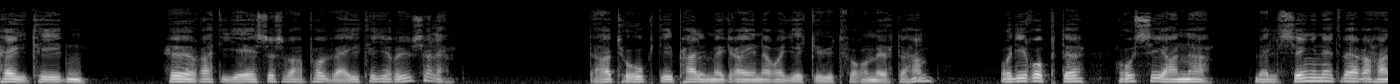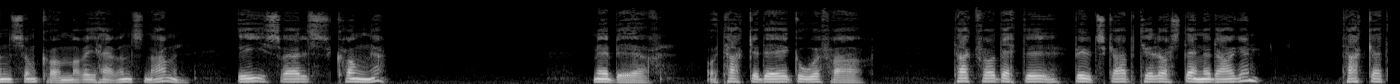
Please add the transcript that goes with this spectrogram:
høytiden, høre at Jesus var på vei til Jerusalem. Da tok de palmegreiner og gikk ut for å møte ham, og de ropte Hosianna, velsignet være Han som kommer i Herrens navn, Israels konge. Vi ber og takker deg, gode Far, Takk for dette budskap til oss denne dagen. Takk at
